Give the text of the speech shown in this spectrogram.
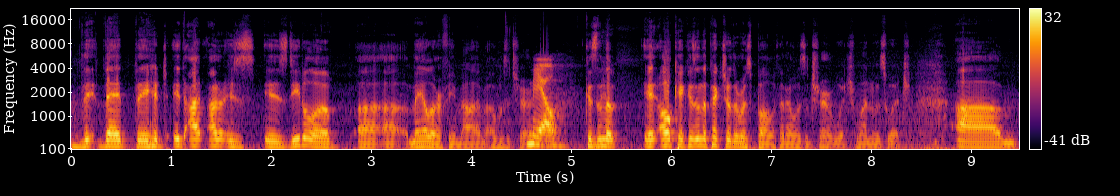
that they, they had it, I, I don't, is is Deedle a, a, a male or a female? I, I wasn't sure. Male. Because in the it, okay, because in the picture there was both, and I wasn't sure which one was which. Um,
